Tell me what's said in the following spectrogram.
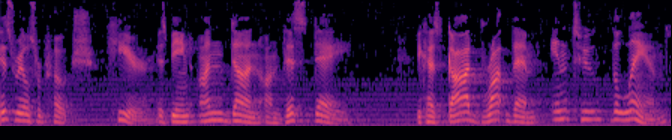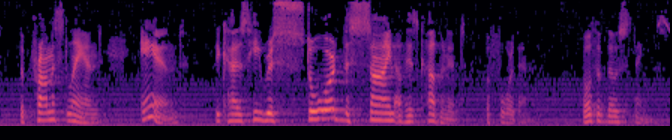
Israel's reproach here is being undone on this day because God brought them into the land, the promised land, and because he restored the sign of his covenant before them. Both of those things.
